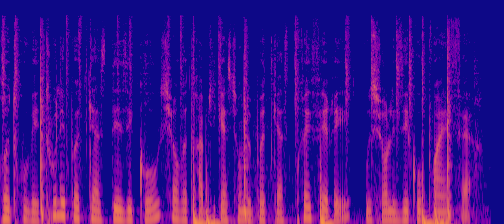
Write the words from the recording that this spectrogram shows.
Retrouvez tous les podcasts des échos sur votre application de podcast préférée ou sur leséchos.fr.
